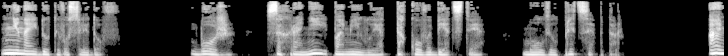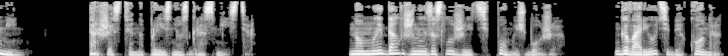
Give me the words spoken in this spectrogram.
не найдут его следов. Боже, сохрани и помилуй от такого бедствия, — молвил прецептор. «Аминь», — торжественно произнес гроссмейстер. «Но мы должны заслужить помощь Божию. Говорю тебе, Конрад,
